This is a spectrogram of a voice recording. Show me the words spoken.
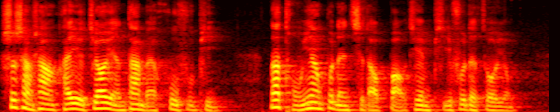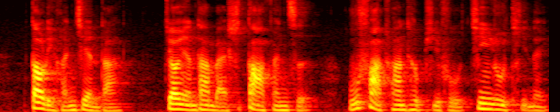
市场上还有胶原蛋白护肤品，那同样不能起到保健皮肤的作用。道理很简单，胶原蛋白是大分子，无法穿透皮肤进入体内。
